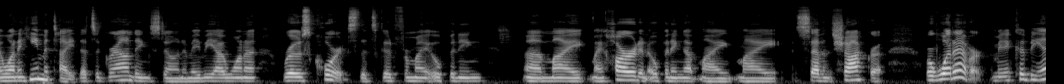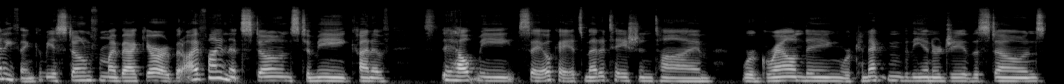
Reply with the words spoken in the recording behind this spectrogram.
I want a hematite, that's a grounding stone, and maybe I want a rose quartz, that's good for my opening uh, my my heart and opening up my my seventh chakra or whatever. I mean it could be anything it could be a stone from my backyard but i find that stones to me kind of help me say okay it's meditation time we're grounding we're connecting to the energy of the stones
